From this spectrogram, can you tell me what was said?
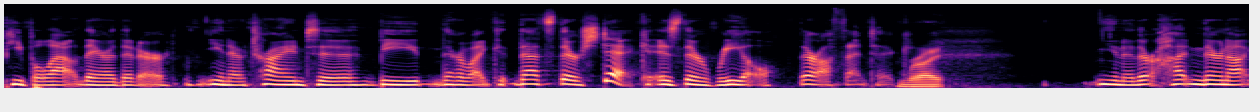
people out there that are, you know, trying to be they're like that's their shtick is they're real. They're authentic. right. You know, they're hunting they're not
